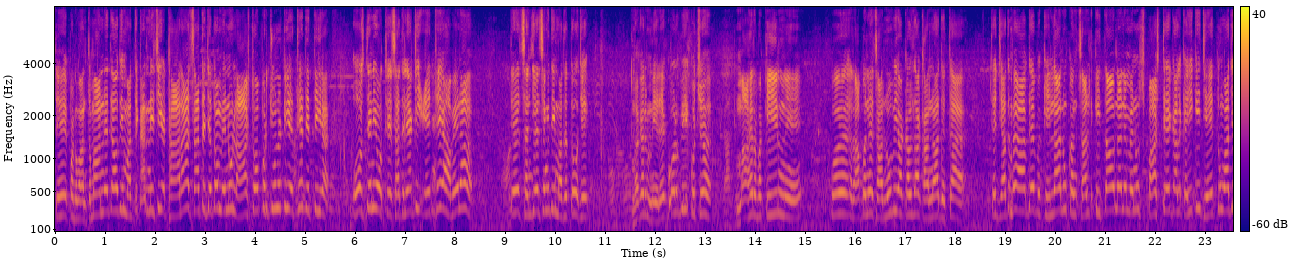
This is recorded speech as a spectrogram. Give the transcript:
ਤੇ ਭਗਵੰਤ ਮਾਨ ਨੇ ਤਾਂ ਉਹਦੀ ਮਦਦ ਕਰਨੀ ਸੀ। 18-7 ਜਦੋਂ ਮੈਨੂੰ ਲਾਸਟ ਓਪਰਚੁਨਿਟੀ ਇੱਥੇ ਦਿੱਤੀ ਆ, ਉਸ ਦਿਨ ਹੀ ਉੱਥੇ ਸੱਦ ਲਿਆ ਕਿ ਇੱਥੇ ਆਵੇ ਨਾ। ਤੇ ਸੰਜੇ ਸਿੰਘ ਦੀ ਮਦਦ ਹੋ ਜੇ। ਮਗਰ ਮੇਰੇ ਕੋਲ ਵੀ ਕੁਝ ਮਾਹਿਰ ਵਕੀਲ ਨੇ ਕੋਈ ਰੱਬ ਨੇ ਸਾਨੂੰ ਵੀ ਅਕਲ ਦਾ ਖਾਨਾ ਦਿੱਤਾ ਹੈ। ਤੇ ਜਦ ਮੈਂ ਆਪਦੇ ਵਕੀਲਾਂ ਨੂੰ ਕੰਸਲਟ ਕੀਤਾ, ਉਹਨਾਂ ਨੇ ਮੈਨੂੰ ਸਪਸ਼ਟ ਇਹ ਗੱਲ ਕਹੀ ਕਿ ਜੇ ਤੂੰ ਅੱਜ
